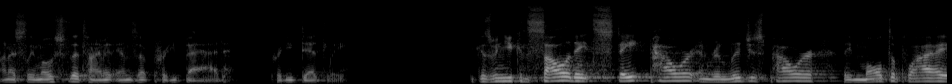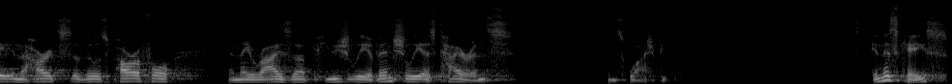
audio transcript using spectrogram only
honestly, most of the time, it ends up pretty bad, pretty deadly. Because when you consolidate state power and religious power, they multiply in the hearts of those powerful and they rise up, usually eventually as tyrants, and squash people. In this case,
